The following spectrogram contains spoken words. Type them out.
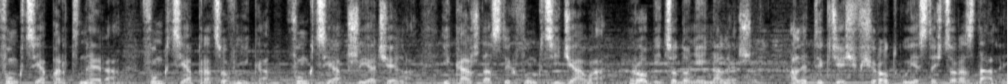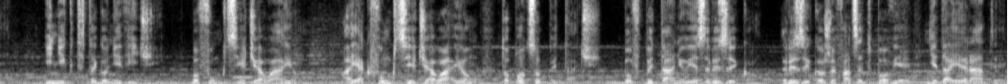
funkcja partnera, funkcja pracownika, funkcja przyjaciela. I każda z tych funkcji działa, robi co do niej należy, ale ty gdzieś w środku jesteś coraz dalej. I nikt tego nie widzi, bo funkcje działają. A jak funkcje działają, to po co pytać? Bo w pytaniu jest ryzyko. Ryzyko, że facet powie, nie daje rady.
